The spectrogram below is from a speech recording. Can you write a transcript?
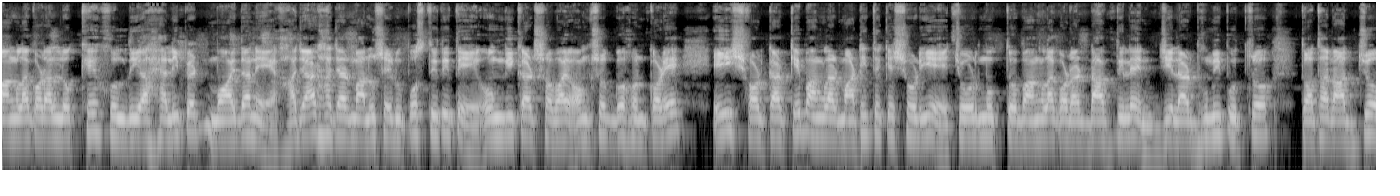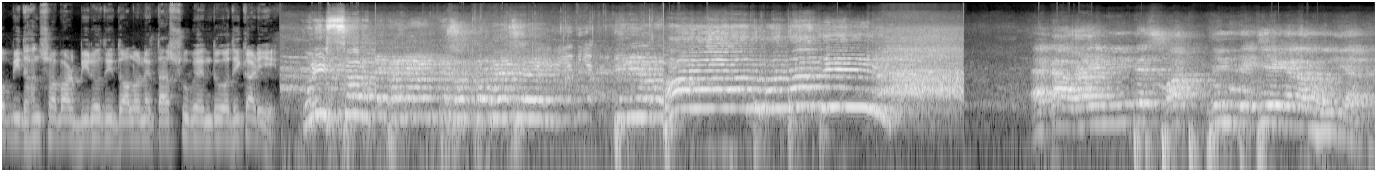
বাংলা গড়ার লক্ষ্যে হলদিয়া হ্যালিপ্যাড ময়দানে হাজার হাজার মানুষের উপস্থিতিতে অঙ্গীকার সভায় অংশগ্রহণ করে এই সরকারকে বাংলার মাটি থেকে সরিয়ে চোরমুক্ত বাংলা গড়ার ডাক দিলেন জেলার ভূমিপুত্র তথা রাজ্য বিধানসভার বিরোধী দলনেতা শুভেন্দু অধিকারী। একা আড়াই মিনিটের শর্ট ফিল্ম দেখিয়ে গেলাম হলদিয়াতে।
